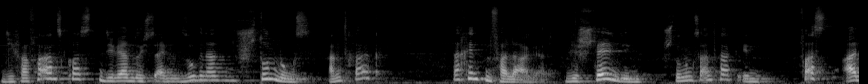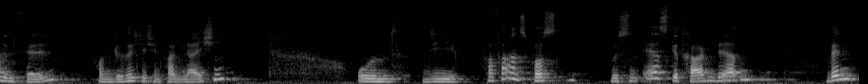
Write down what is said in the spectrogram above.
Die Verfahrenskosten, die werden durch einen sogenannten Stundungsantrag nach hinten verlagert. Wir stellen den Stundungsantrag in fast allen Fällen von gerichtlichen Vergleichen und die Verfahrenskosten müssen erst getragen werden, wenn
